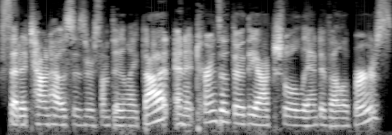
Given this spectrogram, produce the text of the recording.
set of townhouses or something like that. And it turns out they're the actual land developers.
